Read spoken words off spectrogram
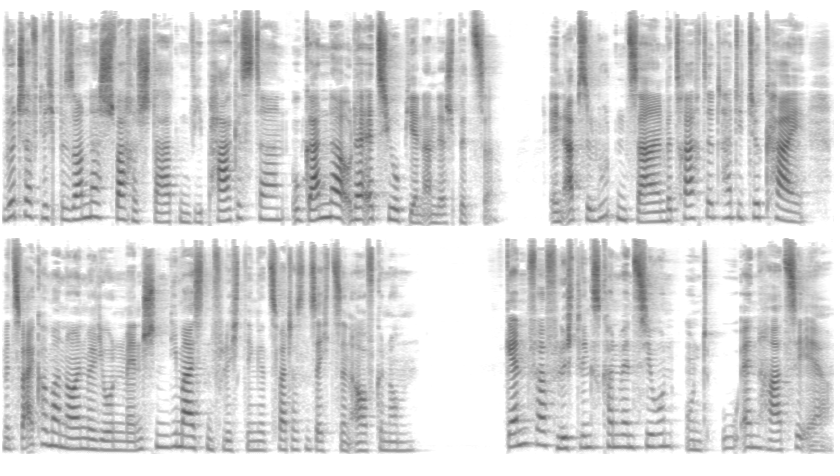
wirtschaftlich besonders schwache Staaten wie Pakistan, Uganda oder Äthiopien an der Spitze. In absoluten Zahlen betrachtet hat die Türkei mit 2,9 Millionen Menschen die meisten Flüchtlinge 2016 aufgenommen. Genfer Flüchtlingskonvention und UNHCR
